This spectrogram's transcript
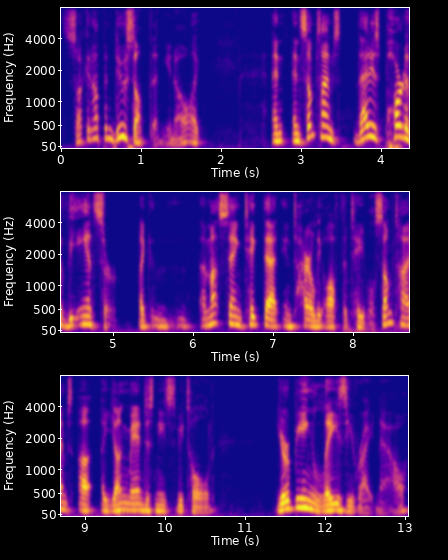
suck it up and do something. You know, like, and and sometimes that is part of the answer. Like, I'm not saying take that entirely off the table. Sometimes a, a young man just needs to be told, "You're being lazy right now.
